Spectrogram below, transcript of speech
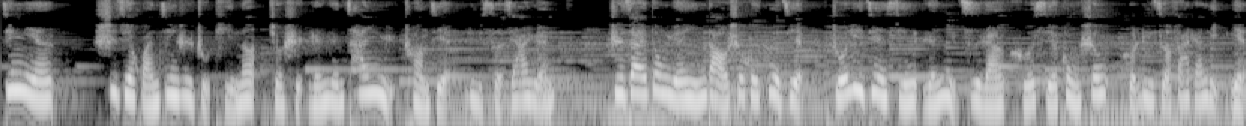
今年世界环境日主题呢，就是人人参与创建绿色家园，旨在动员引导社会各界着力践行人与自然和谐共生和绿色发展理念，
